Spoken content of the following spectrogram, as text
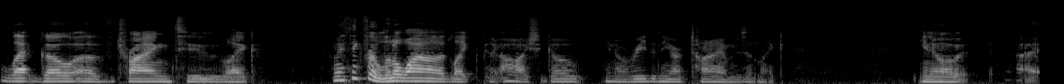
let go of trying to like. I mean, I think for a little while, I'd like be like, oh, I should go, you know, read the New York Times and like, you know, I,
